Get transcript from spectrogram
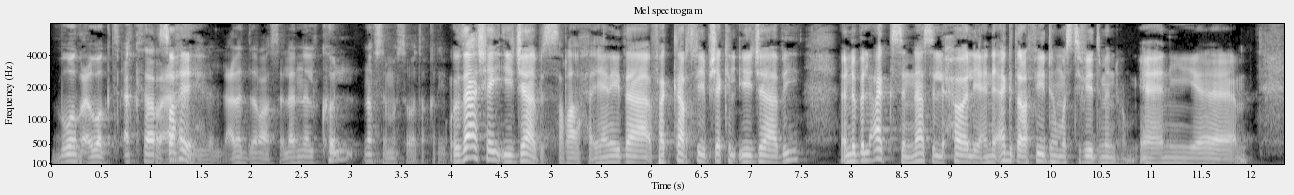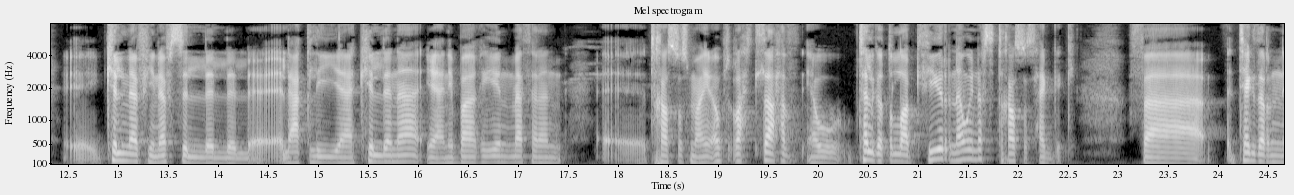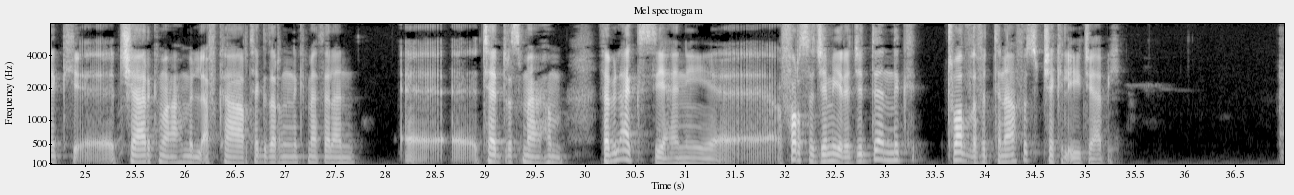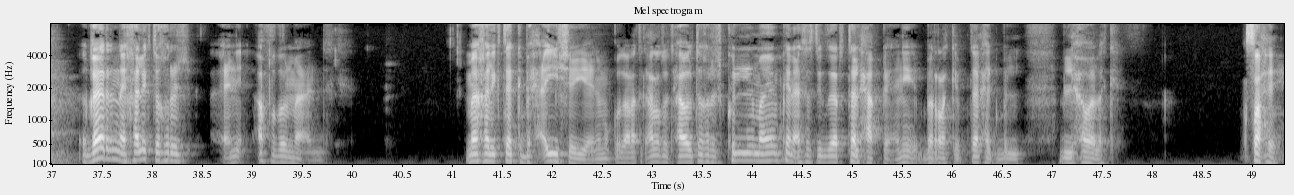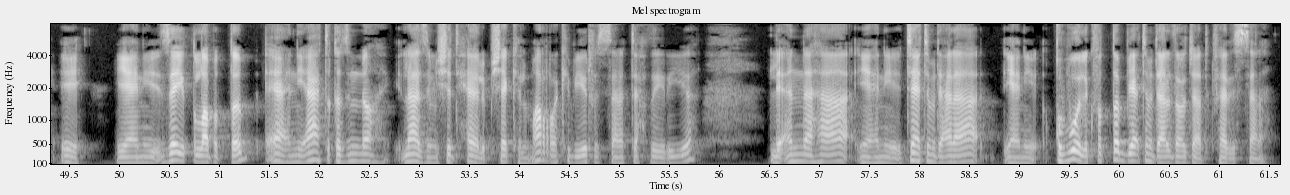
بوضع وقت أكثر صحيح. على على الدراسة لأن الكل نفس المستوى تقريبا. وذا شيء إيجابي الصراحة يعني إذا فكرت فيه بشكل إيجابي إنه بالعكس الناس اللي حولي يعني أقدر أفيدهم وأستفيد منهم. يعني كلنا في نفس ال- ال- ال- العقلية كلنا يعني باغيين مثلا آه، تخصص معين. أو راح تلاحظ أو تلقى طلاب كثير ناوي نفس التخصص حقك. فتقدر إنك تشارك معهم الأفكار تقدر إنك مثلا تدرس معهم. فبالعكس يعني آه، فرصة جميلة جدا إنك توظف التنافس بشكل إيجابي. غير إنه يخليك تخرج يعني أفضل ما عندك. ما يخليك تكبح أي شيء يعني من قدراتك. على طول تحاول تخرج كل ما يمكن على أساس تقدر تلحق يعني بالركب تلحق بال... باللي حولك. صحيح إيه. يعني زي طلاب الطب يعني أعتقد إنه لازم يشد حيله بشكل مرة كبير في السنة التحضيرية. لأنها يعني تعتمد على يعني قبولك في الطب يعتمد على درجاتك في هذه السنة.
